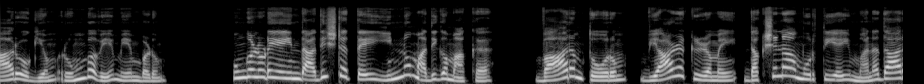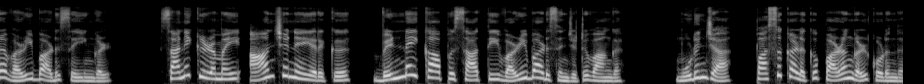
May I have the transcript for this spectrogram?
ஆரோக்கியம் ரொம்பவே மேம்படும். உங்களுடைய இந்த அதிர்ஷ்டத்தை இன்னும் அதிகமாக்க வாரம் தோறும் வியாழக்கிழமை தட்சிணாமூர்த்தியை மனதார வழிபாடு செய்யுங்கள். சனிக்கிழமை ஆஞ்சநேயருக்கு வெண்ணெய் காப்பு சாத்தி வழிபாடு செஞ்சுட்டு வாங்க. முடிஞ்சா பசுக்களுக்கு பழங்கள் கொடுங்க.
